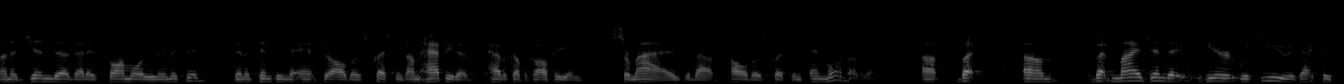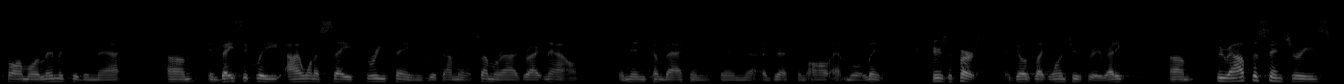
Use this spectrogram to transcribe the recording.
an agenda that is far more limited than attempting to answer all those questions. I'm happy to have a cup of coffee and surmise about all those questions and more, by the way. Uh, but, um, but my agenda here with you is actually far more limited than that. Um, and basically, I want to say three things, which I'm going to summarize right now, and then come back and, and uh, address them all at more length. Here's the first. It goes like one, two, three. Ready? Um, throughout the centuries,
